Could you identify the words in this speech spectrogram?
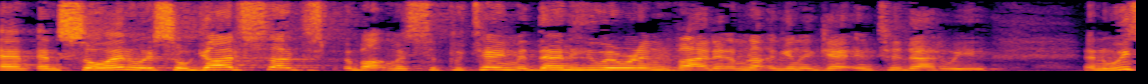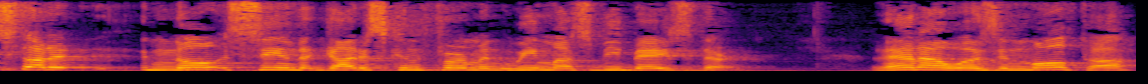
and, and so anyway, so God started about Mesopotamia. Then we were invited. I'm not going to get into that. We, and we started know, seeing that God is confirming we must be based there. Then I was in Malta.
